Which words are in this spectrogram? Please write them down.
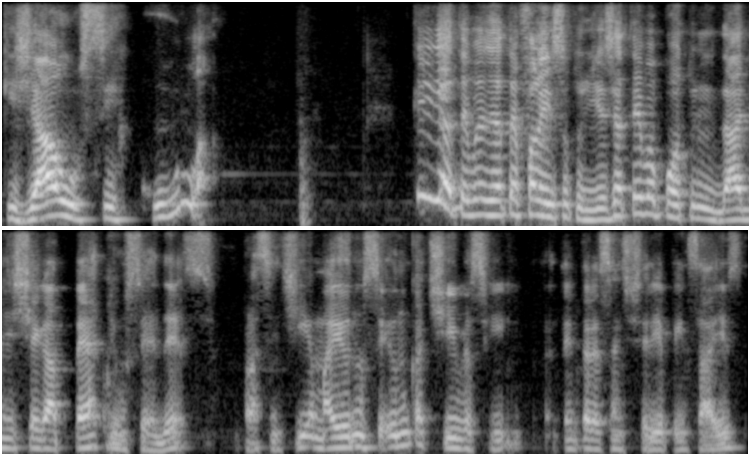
que já o circula. Que já, teve, já até falei isso outro dia, já teve a oportunidade de chegar perto de um ser desse para sentir, mas eu não sei, eu nunca tive assim. É interessante seria pensar isso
